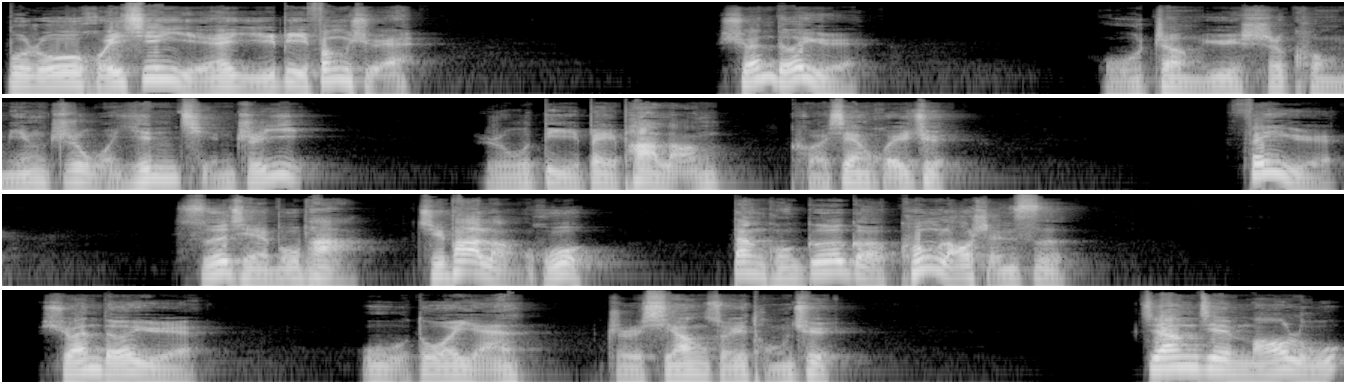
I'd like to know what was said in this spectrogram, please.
不如回新野以避风雪。”玄德曰：“吾正欲使孔明知我殷勤之意，如弟辈怕冷，可先回去。”飞曰：“死且不怕，岂怕冷乎？但恐哥哥空劳神思。”玄德曰：“勿多言，只相随同去。”将近茅庐，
